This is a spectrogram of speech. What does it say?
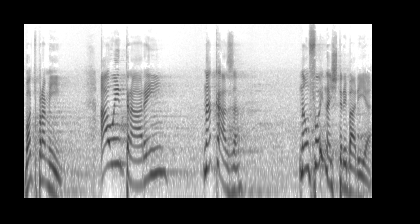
bote para mim. Ao entrarem na casa, não foi na estrebaria.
